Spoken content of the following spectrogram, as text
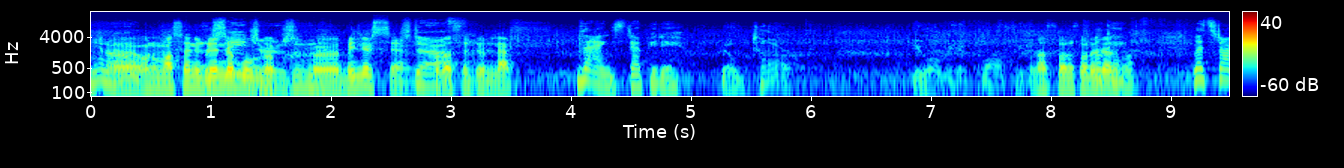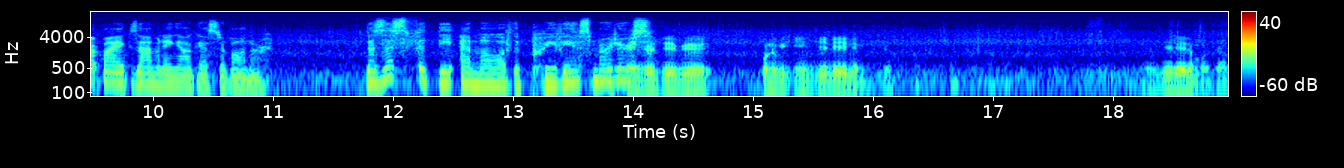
Ee, onu masanın üzerinde bulduk. Ee, bilirsin. stuff. Prosedürler. Thanks, Deputy. Buna soru soracağız Okay. mı? Let's start by examining our guest of honor. Does this fit the MO of the previous murders? Önce bir bunu bir inceleyelim diyor. İnceleyelim hocam.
